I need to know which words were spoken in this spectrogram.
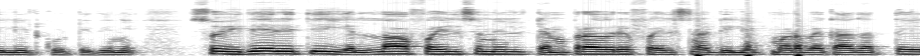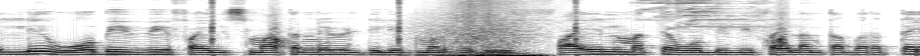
ಡಿಲೀಟ್ ಕೊಟ್ಟಿದ್ದೀನಿ. ಸೊ ಇದೇ ರೀತಿ ಎಲ್ಲ ಫೈಲ್ಸನ್ನು ಇಲ್ಲಿ ಟೆಂಪ್ರವರಿ ಫೈಲ್ಸ್ನ ಡಿಲೀಟ್ ಮಾಡಬೇಕಾಗತ್ತೆ. ಇಲ್ಲಿ ಒ ಬಿ ವಿ ಫೈಲ್ಸ್ ಮಾತ್ರ ನೀವು ಡಿಲೀಟ್ ಮಾಡ್ಬೋದು. ಈ ಫೈಲ್ ಮತ್ತು ಒ ಬಿ ವಿ ಫೈಲ್ ಅಂತ ಬರುತ್ತೆ.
